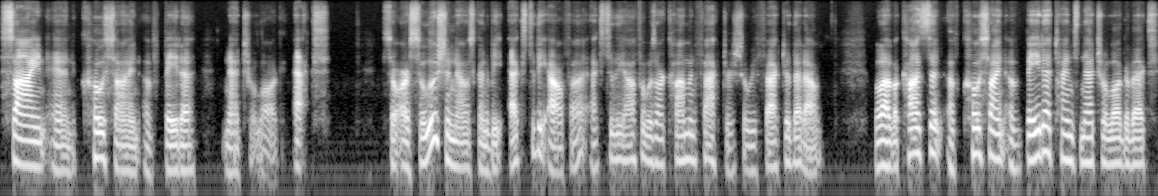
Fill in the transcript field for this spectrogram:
sine and cosine of beta natural log x. So our solution now is going to be x to the alpha. x to the alpha was our common factor, so we factored that out. We'll have a constant of cosine of beta times natural log of x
